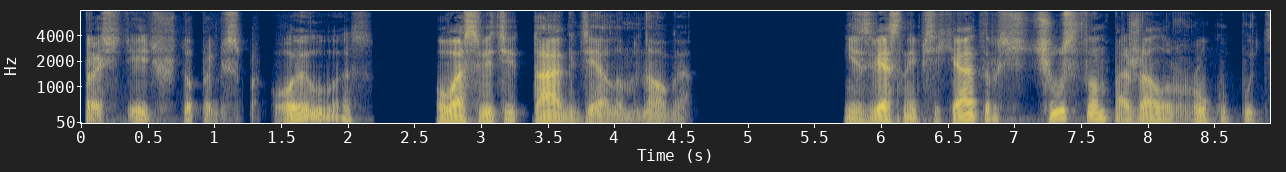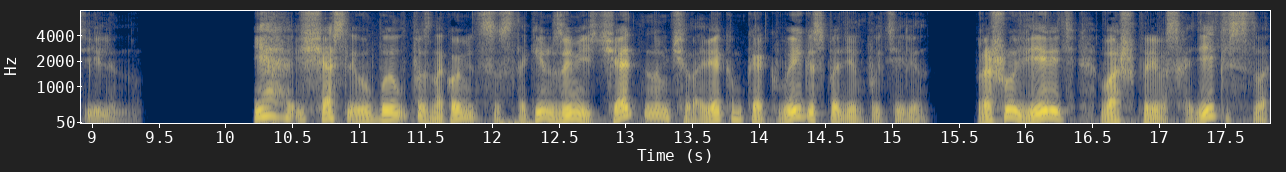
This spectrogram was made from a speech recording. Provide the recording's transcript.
Простите, что побеспокоил вас. У вас ведь и так дела много. Известный психиатр с чувством пожал руку Путилину. Я счастлив был познакомиться с таким замечательным человеком, как вы, господин Путилин. Прошу верить, ваше превосходительство,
